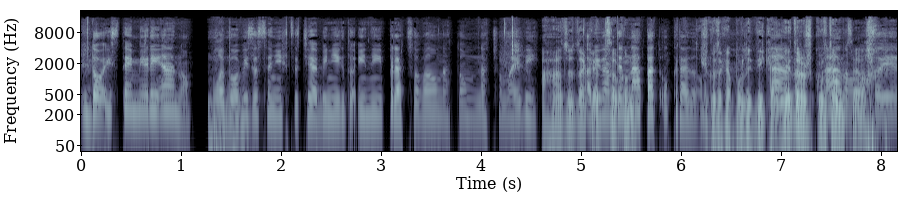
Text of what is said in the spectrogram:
Do istej miery áno, uh-huh. lebo vy zase nechcete, aby niekto iný pracoval na tom, na čom aj vy. Aha, to je taká aby vám celkom, ten nápad ukradol. Trošku taká politika, áno, nie trošku v tom áno, no to je,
